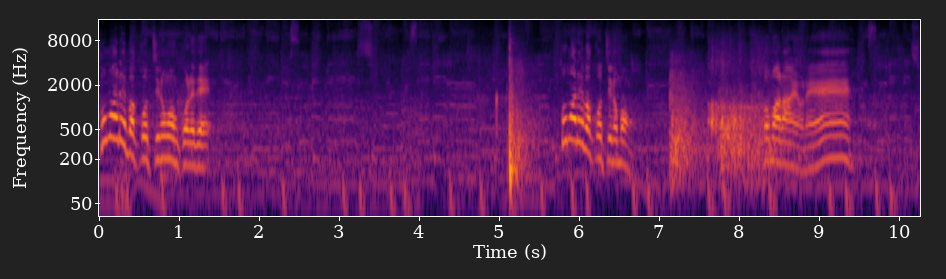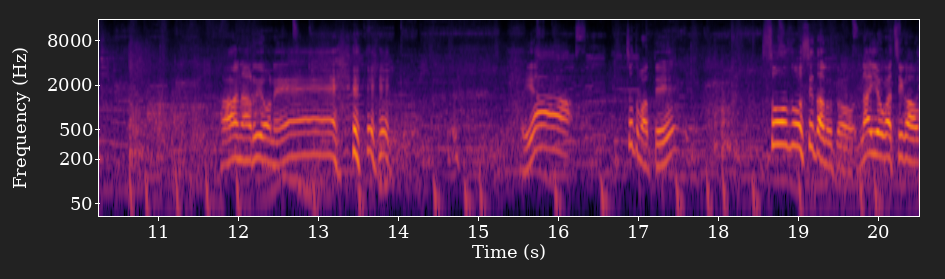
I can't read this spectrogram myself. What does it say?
止まればこっちのもんこれで。止まればこっちのもん。止まらんよね。ああなるよね。いやちょっと待って。想像してたのと内容が違う。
